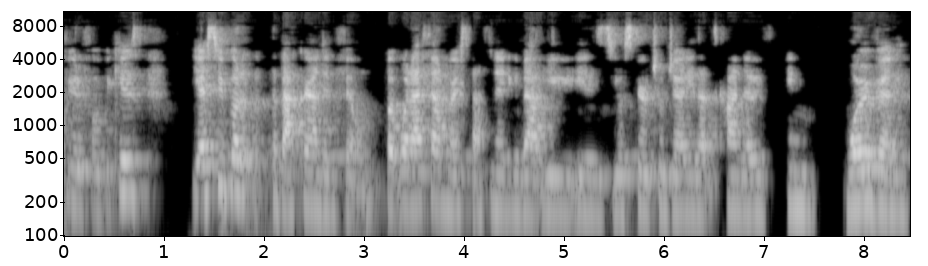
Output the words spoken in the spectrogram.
beautiful. Because yes, you've got the background in film, but what I found most fascinating about you is your spiritual journey that's kind of in woven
